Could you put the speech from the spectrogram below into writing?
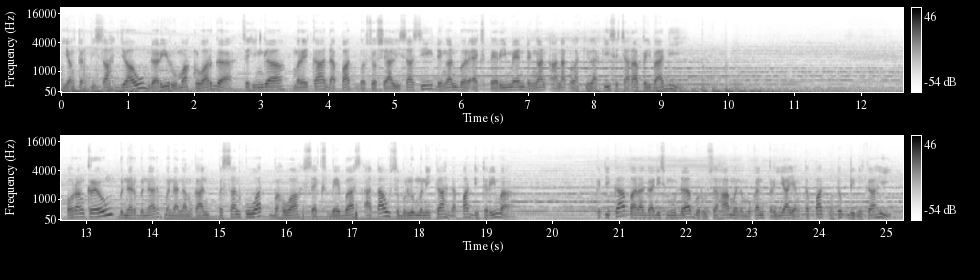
yang terpisah jauh dari rumah keluarga sehingga mereka dapat bersosialisasi dengan bereksperimen dengan anak laki-laki secara pribadi. Orang Kreung benar-benar menanamkan pesan kuat bahwa seks bebas atau sebelum menikah dapat diterima. Ketika para gadis muda berusaha menemukan pria yang tepat untuk dinikahi,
